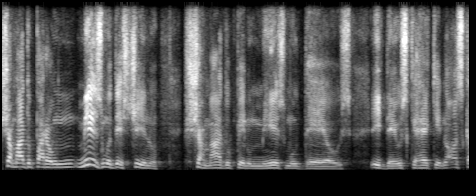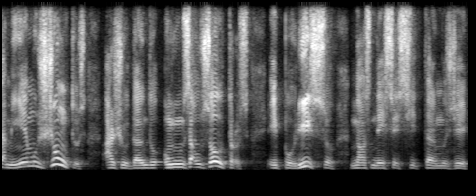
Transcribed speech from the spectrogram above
chamado para o mesmo destino, chamado pelo mesmo Deus. E Deus quer que nós caminhemos juntos, ajudando uns aos outros. E por isso nós necessitamos de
